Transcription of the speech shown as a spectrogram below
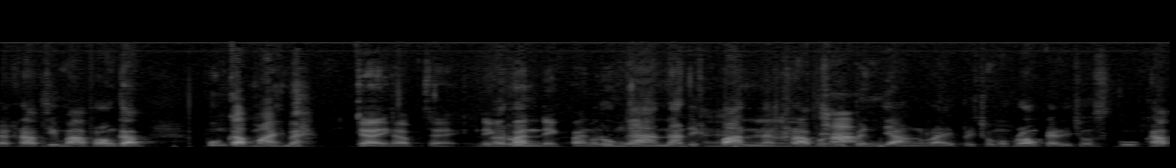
นะครับที่มาพร้อมกับผู้กำกับใหม่ไหมใช่ครับใช่เด็กมาปั้ร่วนมเด็กปั้นมาร่วมงานนะเด็กปั้นนะครับอ่าเรื่องนี้เป็นอย่างไรไปชมพร้อมๆกันในช่วงสกู๊ปครับ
